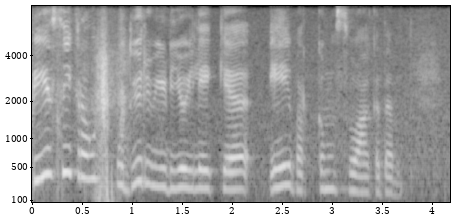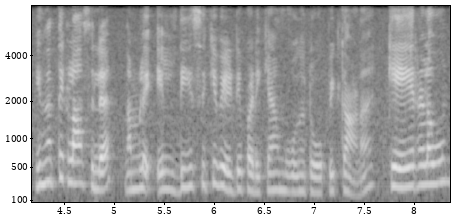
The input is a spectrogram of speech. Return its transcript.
പി എസ് സി ക്രൗൺ പുതിയൊരു വീഡിയോയിലേക്ക് ഏവർക്കും സ്വാഗതം. ഇന്നത്തെ ക്ലാസ്സിൽ നമ്മൾ എൽ ഡി സിക്ക് വേണ്ടി പഠിക്കാൻ പോകുന്ന ടോപ്പിക്കാണ് കേരളവും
